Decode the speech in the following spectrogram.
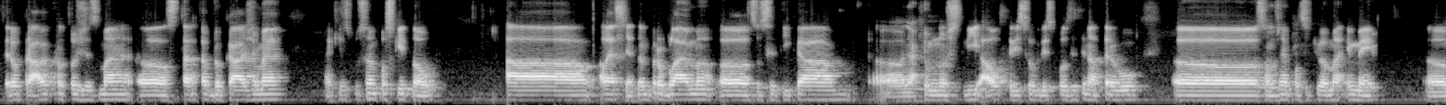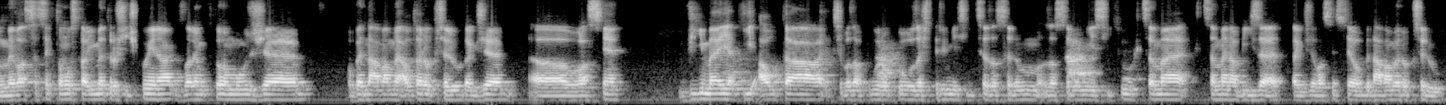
kterou právě proto, že jsme startup dokážeme nějakým způsobem poskytnout. A, ale jasně, ten problém, co se týká nějakého množství aut, které jsou k dispozici na trhu, samozřejmě pocitujeme i my. Eh, my vlastně se k tomu stavíme trošičku jinak, vzhledem k tomu, že objednáváme auta dopředu, takže eh, vlastně víme, jaký auta třeba za půl roku, za čtyři měsíce, za sedm, za sedm měsíců chceme, chceme nabízet, takže vlastně si je objednáváme dopředu.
